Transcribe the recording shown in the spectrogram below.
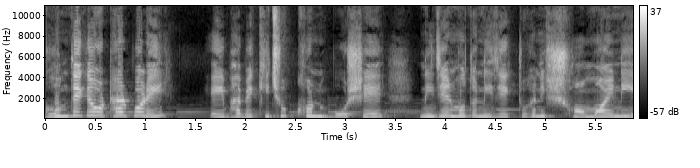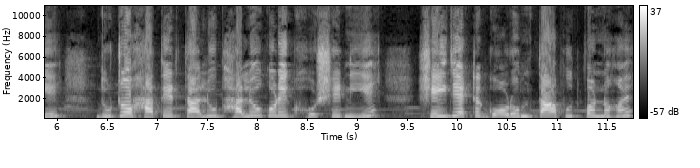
ঘুম থেকে ওঠার পরেই এইভাবে কিছুক্ষণ বসে নিজের মতো নিজে একটুখানি সময় নিয়ে দুটো হাতের তালু ভালো করে ঘষে নিয়ে সেই যে একটা গরম তাপ উৎপন্ন হয়,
